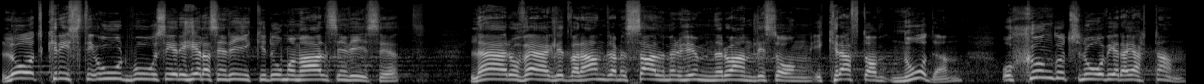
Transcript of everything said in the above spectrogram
Låt Kristi ord bo hos er i hela sin rikedom och med all sin vishet. Lär och vägled varandra med salmer, hymner och andlig sång i kraft av nåden och sjung Guds lov i era hjärtan.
